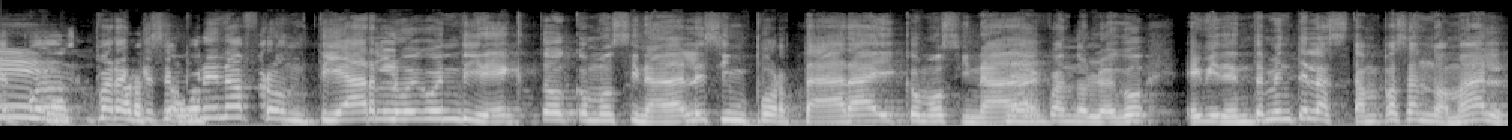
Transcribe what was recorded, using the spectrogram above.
se ponen, para qué se ponen a frontear luego en directo como si nada les importara y como si nada Sí. cuando luego evidentemente la están pasando a mal?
